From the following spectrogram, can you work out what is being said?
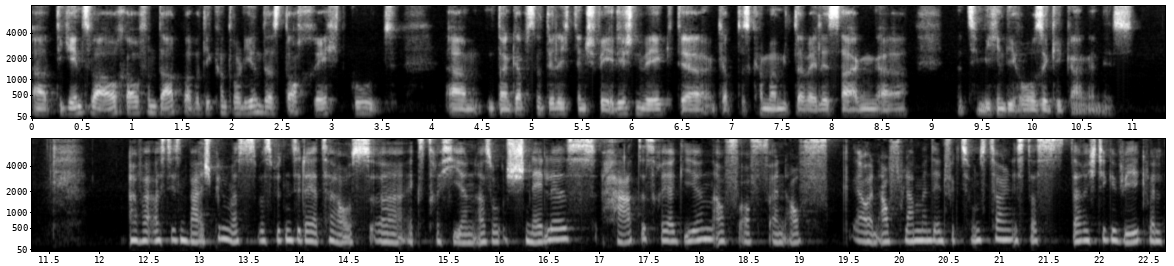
die gehen zwar auch auf und ab, aber die kontrollieren das doch recht gut. Ähm, und dann gab es natürlich den schwedischen Weg, der, ich glaube, das kann man mittlerweile sagen, äh, ziemlich in die Hose gegangen ist. Aber aus diesen Beispielen, was, was würden Sie da jetzt heraus äh, extrahieren? Also schnelles, hartes Reagieren auf, auf ein, auf, ein Aufflammen der Infektionszahlen, ist das der richtige Weg? Weil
